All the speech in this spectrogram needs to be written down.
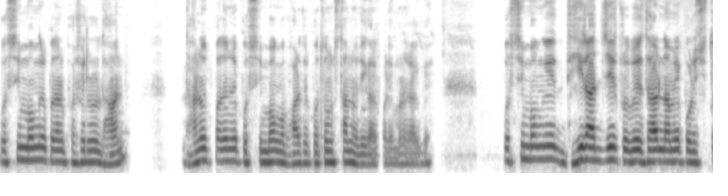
পশ্চিমবঙ্গের প্রধান ফসল হল ধান। ধান উৎপাদনে পশ্চিমবঙ্গ ভারতের প্রথম স্থান অধিকার করে, মনে রাখবে। পশ্চিমবঙ্গে ধী রাজ্যের প্রবেশদ্বার নামে পরিচিত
